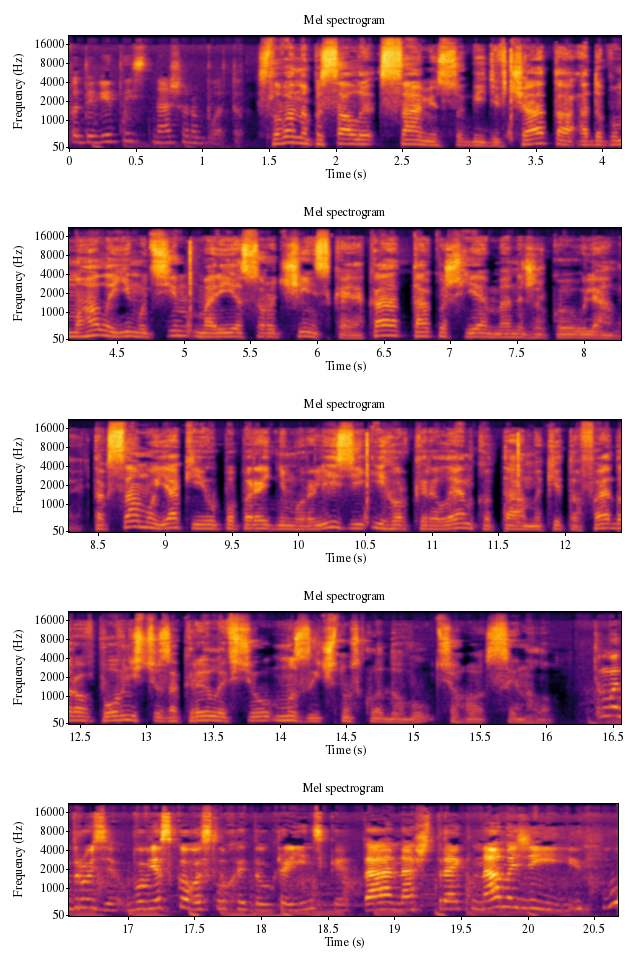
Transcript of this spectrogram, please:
подивитись нашу роботу. Слова написали самі собі дівчата, а допомагала їм у цім Марія Сорочинська, яка також є менеджеркою Уляни. Так само, як і у попередньому релізі, Ігор Кириленко та Микита Федоров повністю закрили всю музичну складову цього синглу. Тому, друзі, обов'язково слухайте українське та наш трек на межі. Ми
